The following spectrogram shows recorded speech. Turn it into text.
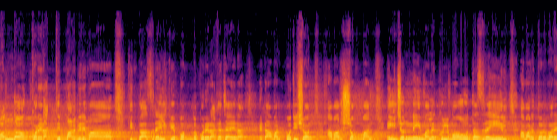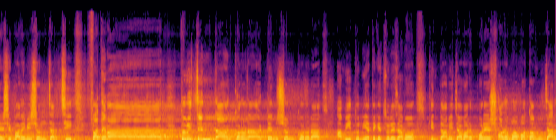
বন্ধ করে রাখতে পারবে রে মা। কিন্তু আজরাইলকে বন্ধ করে রাখা যায় না। এটা আমার পজিশন আমার সম্মান। এই জন্যেই মালাকুল মৌত আজরাইল আমার দরবারে এসে পারমিশন চাচ্ছি। ফাতেমা তুমি চিন্তা করো না, টেনশন করো না। আমি দুনিয়া থেকে চলে যাব, কিন্তু আমি যাওয়ার পরে সর্বপ্রথম যার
